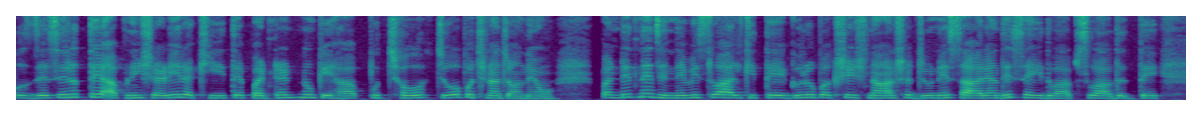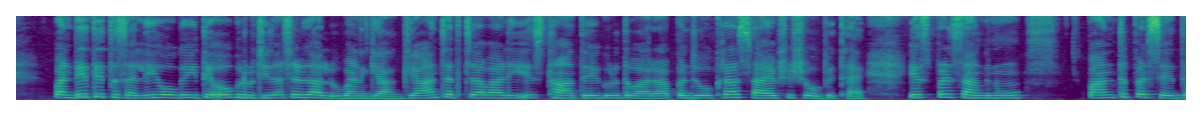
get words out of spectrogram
ਉਸਦੇ ਸਿਰ ਉੱਤੇ ਆਪਣੀ ਛੜੀ ਰੱਖੀ ਤੇ ਪੰਡਿਤ ਨੂੰ ਕਿਹਾ, "ਪੁੱਛੋ, ਜੋ ਪੁੱਛਣਾ ਚਾਹੁੰਦੇ ਹੋ।" ਪੰਡਿਤ ਨੇ ਜਿੰਨੇ ਵੀ ਸਵਾਲ ਕੀਤੇ, ਗੁਰੂ ਬਖ਼ਸ਼ਿਸ਼ ਨਾਲ ਛੱਜੂ ਨੇ ਸਾਰਿਆਂ ਦੇ ਸਹੀ ਸਵਾਬ ਦਿੱਤੇ। ਪੰਡਿਤ ਦੀ ਤਸੱਲੀ ਹੋ ਗਈ ਤੇ ਉਹ ਗੁਰੂ ਜੀ ਦਾ ਸ਼ਰਧਾਲੂ ਬਣ ਗਿਆ। ਗਿਆਨ ਚਰਚਾ ਵਾਲੀ ਇਸ ਥਾਂ 'ਤੇ ਗੁਰਦੁਆਰਾ ਪੰਜੋਖਰਾ ਸਾਹਿਬ ਸੁਸ਼ੋਭਿਤ ਹੈ। ਇਸ ਪ੍ਰਸੰਗ ਨੂੰ ਪੰਥ ਪ੍ਰਸਿੱਧ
